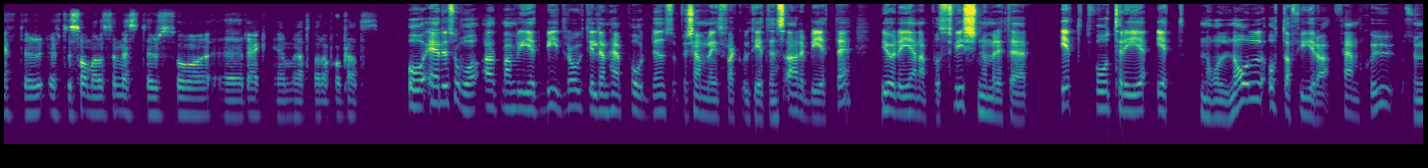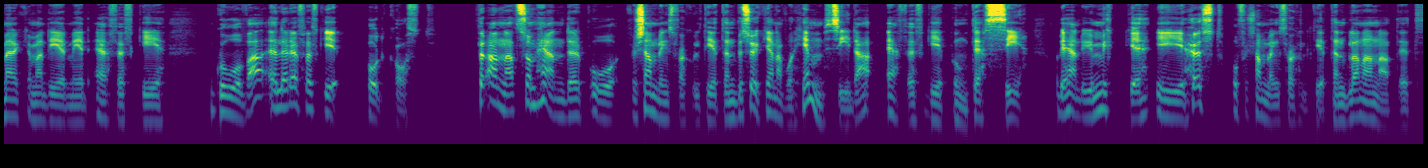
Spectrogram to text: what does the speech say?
Efter, efter sommar och semester så eh, räknar jag med att vara på plats. Och är det så att man vill ge ett bidrag till den här poddens och församlingsfakultetens arbete, gör det gärna på Swish. Numret är 123 100 8457 och så märker man det med FFG Gåva eller FFG Podcast. För annat som händer på församlingsfakulteten, besök gärna vår hemsida ffg.se. Och Det händer ju mycket i höst på församlingsfakulteten, bland annat ett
